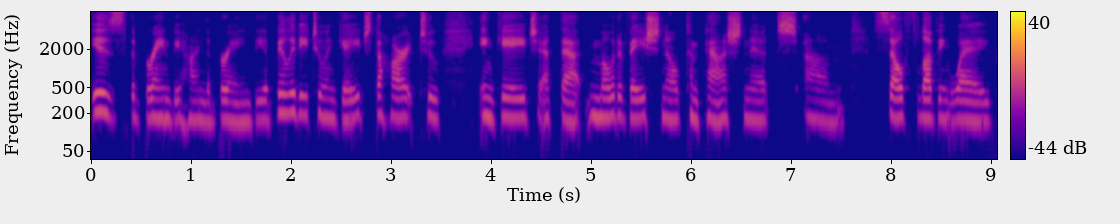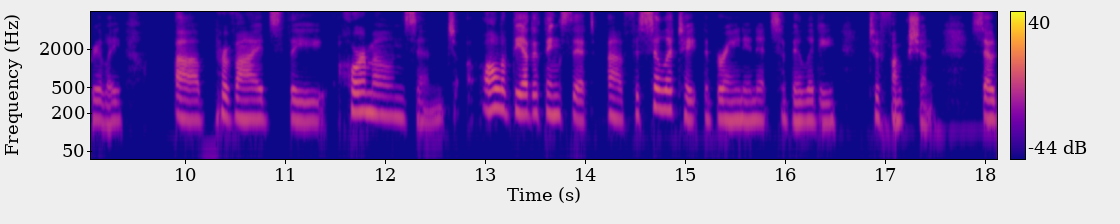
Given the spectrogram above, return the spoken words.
is the brain behind the brain. The ability to engage the heart, to engage at that motivational, compassionate, um, self-loving way, really uh, provides the hormones and all of the other things that uh, facilitate the brain in its ability to function. So,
